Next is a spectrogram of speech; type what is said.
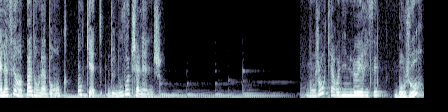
elle a fait un pas dans la banque en quête de nouveaux challenges. Bonjour Caroline Lehérissé. Bonjour.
